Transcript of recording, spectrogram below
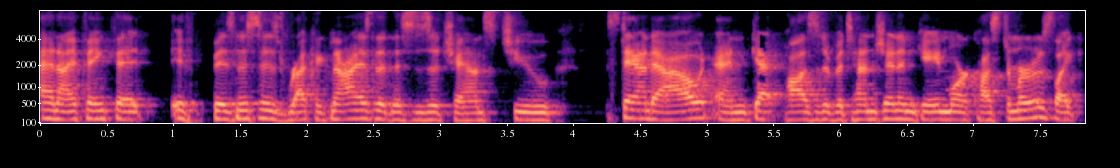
And I think that if businesses recognize that this is a chance to stand out and get positive attention and gain more customers, like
